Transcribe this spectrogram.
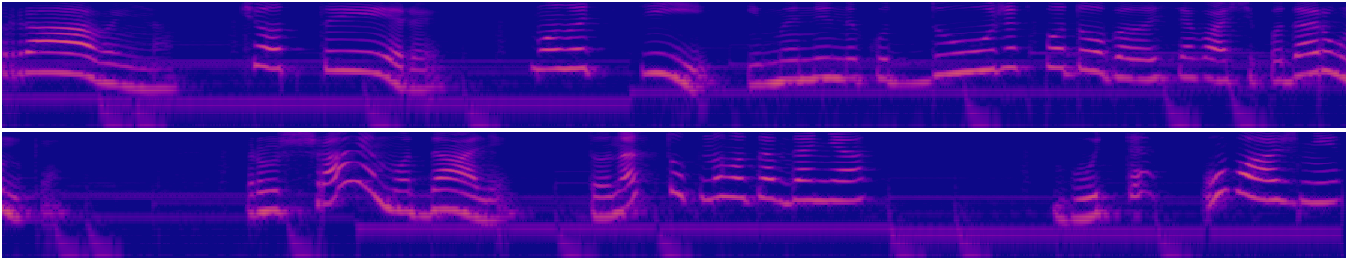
Правильно, чотири. Молодці! Імениннику дуже сподобалися ваші подарунки. Рушаємо далі до наступного завдання. Будьте уважні!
